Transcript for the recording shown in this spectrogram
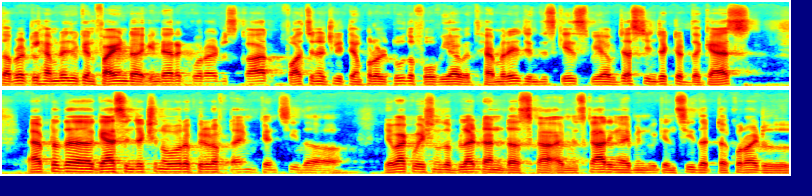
subretinal hemorrhage. You can find uh, indirect choroidal scar, fortunately temporal to the fovea with hemorrhage. In this case, we have just injected the gas. After the gas injection over a period of time, you can see the evacuation of the blood and scar, I mean scarring, I mean we can see that uh, choroidal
